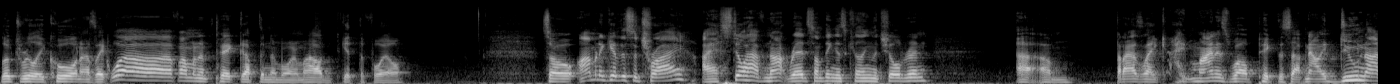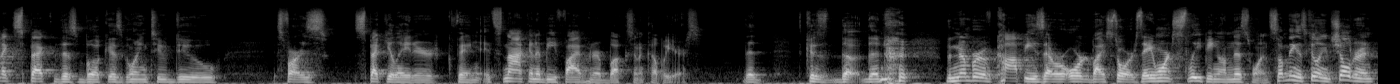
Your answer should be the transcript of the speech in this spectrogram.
looked really cool, and I was like, well, if I'm gonna pick up the number one, I'll get the foil so I'm going to give this a try. I still have not read Something is Killing the Children. Um, but I was like, I might as well pick this up. Now, I do not expect this book is going to do, as far as speculator thing, it's not going to be 500 bucks in a couple years. Because the, the, the number of copies that were ordered by stores, they weren't sleeping on this one. Something is Killing Children,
